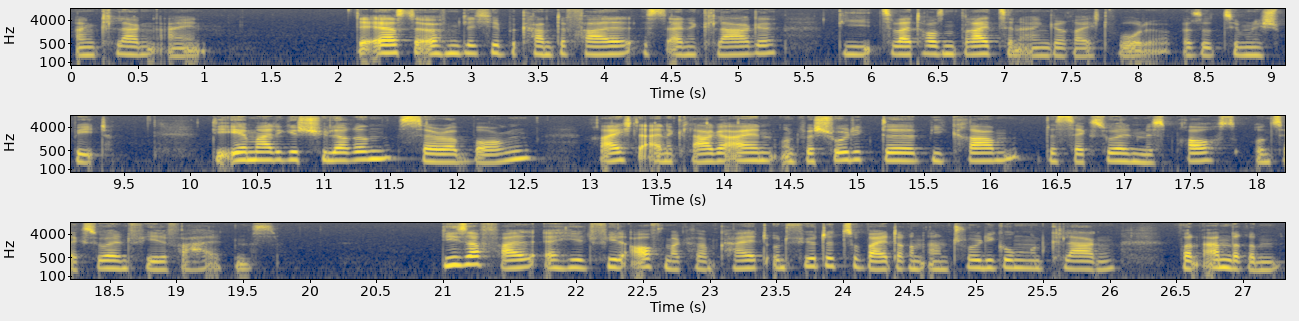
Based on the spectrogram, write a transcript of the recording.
Anklagen ein. Der erste öffentliche bekannte Fall ist eine Klage, die 2013 eingereicht wurde, also ziemlich spät. Die ehemalige Schülerin Sarah Bong reichte eine Klage ein und beschuldigte Bikram des sexuellen Missbrauchs und sexuellen Fehlverhaltens. Dieser Fall erhielt viel Aufmerksamkeit und führte zu weiteren Anschuldigungen und Klagen von anderen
